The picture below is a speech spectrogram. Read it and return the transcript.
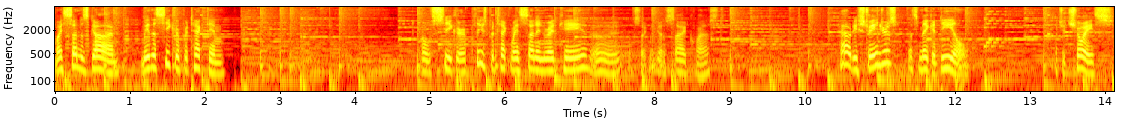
My son is gone. May the Seeker protect him. Oh, Seeker, please protect my son in Red Cave. Alright, looks like we got a side quest. Howdy, strangers. Let's make a deal. What's your choice?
